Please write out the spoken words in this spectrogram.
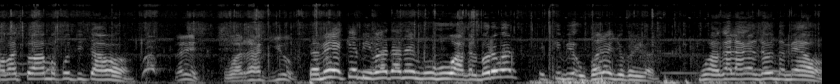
અવાજ તો આ મકુતી ચાવો એ વરાગ્યો તમે એકે બીવાતા નહીં હું હું આગળ બરોબર? એકે બી ઊભા રહેજો ઘણી વાર. હું આગળ આગળ જાઉં તમે આવો.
